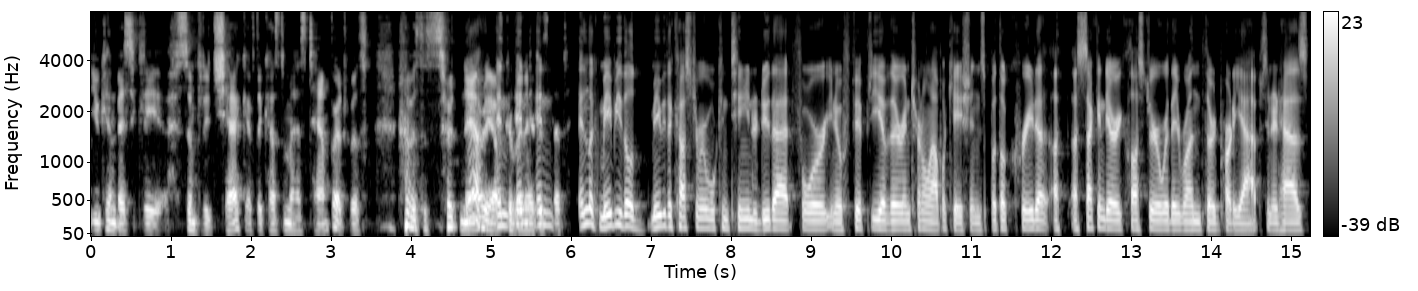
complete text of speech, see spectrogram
you can basically simply check if the customer has tampered with with a certain yeah, area and, of Kubernetes. And, and, that, and look, maybe they'll maybe the customer will continue to do that for you know fifty of their internal applications, but they'll create a, a, a secondary cluster where they run third party apps, and it has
